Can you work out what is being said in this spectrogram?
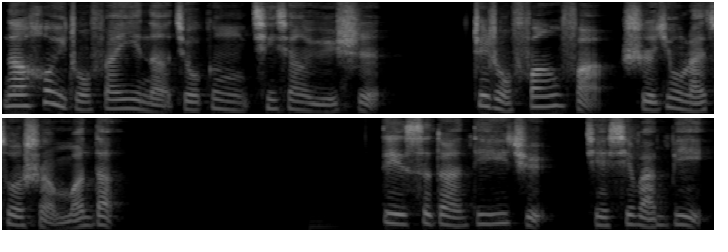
那后一种翻译呢，就更倾向于是这种方法是用来做什么的。第四段第一句解析完毕。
